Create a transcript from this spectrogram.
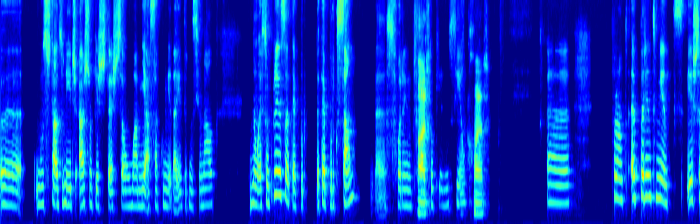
ah, os Estados Unidos acham que estes testes são uma ameaça à comunidade internacional. Não é surpresa, até, por, até porque são, ah, se forem de Claro. facto o que anunciam. Claro. Ah, pronto, aparentemente este,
